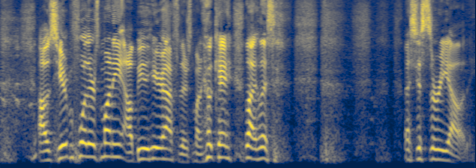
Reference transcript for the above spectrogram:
I was here before there's money, I'll be here after there's money, okay? Like, listen, that's just the reality.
